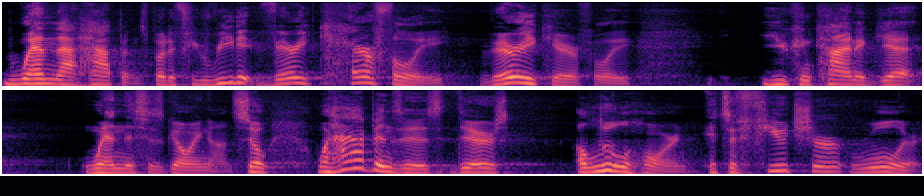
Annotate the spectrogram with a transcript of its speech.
when that happens. But if you read it very carefully, very carefully, you can kind of get when this is going on. So what happens is there's a little horn. It's a future ruler.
